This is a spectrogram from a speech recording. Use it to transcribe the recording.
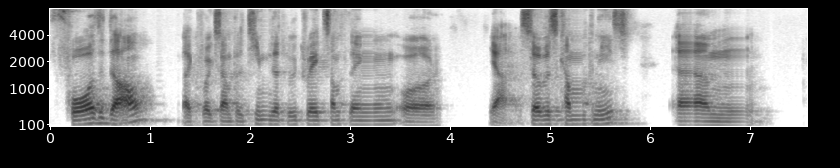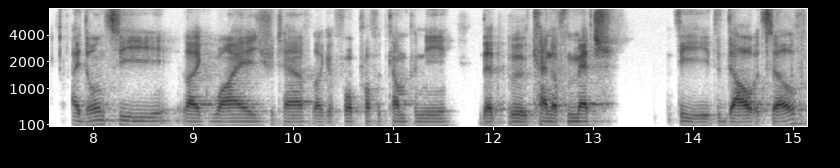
for the DAO, like for example, a team that will create something or yeah, service companies. Um, I don't see like why you should have like a for-profit company that will kind of match the the DAO itself.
